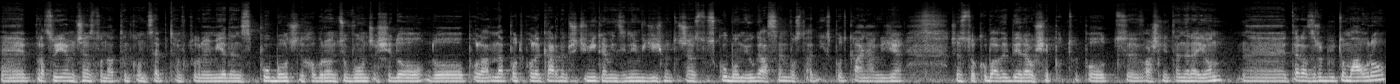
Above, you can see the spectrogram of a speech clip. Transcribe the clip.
E, Pracujemy często nad tym konceptem, w którym jeden z półbocznych obrońców włącza się do, do pola, na pod pole karne przeciwnika. Między innymi widzieliśmy to często z Kubą i Ugasem w ostatnich spotkaniach, gdzie często Kuba wybierał się pod, pod właśnie ten rejon. E, Teraz zrobił to Mauro,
